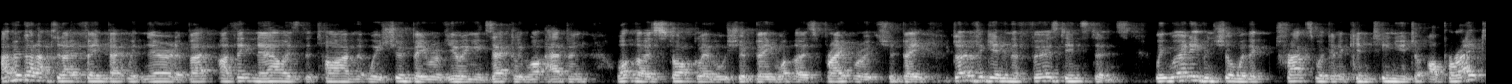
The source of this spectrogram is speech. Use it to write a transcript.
I haven't got up to date feedback with Nerida, but I think now is the time that we should be reviewing exactly what happened, what those stock levels should be, what those freight routes should be. Don't forget, in the first instance, we weren't even sure whether trucks were going to continue to operate.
